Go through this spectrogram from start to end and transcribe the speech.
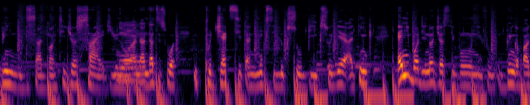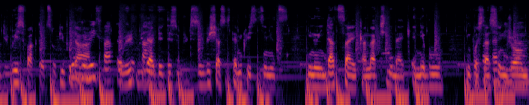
being the disadvantageous side, you know, and, and that is what it projects it and makes it look so big. So yeah, I think anybody, not just even if you bring about the risk factor, so people Yes, that the risk factor to that this, this racial systemic racism it's you know in that side can actually like enable imposter Imposter syndrome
